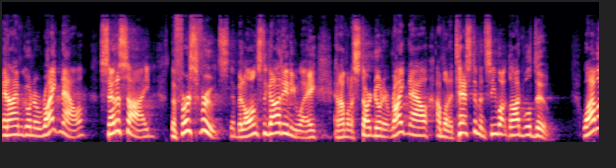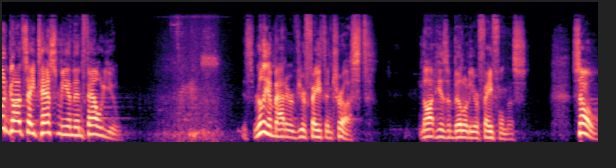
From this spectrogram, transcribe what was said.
and I'm going to right now set aside the first fruits that belongs to God anyway, and I'm going to start doing it right now. I'm going to test them and see what God will do. Why would God say, test me and then fail you? It's really a matter of your faith and trust not his ability or faithfulness. So,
